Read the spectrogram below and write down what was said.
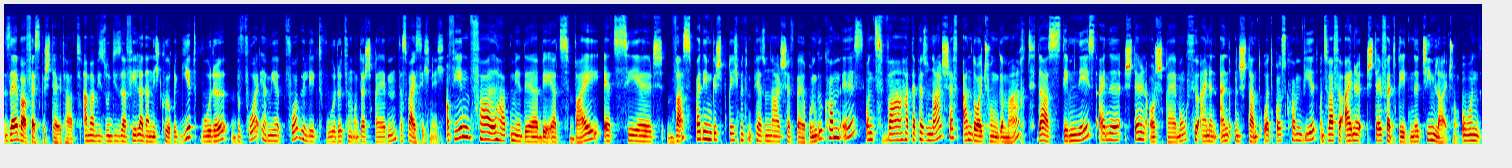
selber festgestellt hat. Aber wieso dieser Fehler dann nicht korrigiert wurde, bevor er mir vorgelegt wurde zum Unterschreiben. Das weiß ich nicht. Auf jeden Fall hat mir der BR2 erzählt, was bei dem Gespräch mit dem Personalchef bei rumgekommen ist. Und zwar hat der Personalchef Andeutungen gemacht, dass demnächst eine Stellenausschreibung für einen anderen Standort rauskommen wird. Und zwar für eine stellvertretende Teamleitung. Und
